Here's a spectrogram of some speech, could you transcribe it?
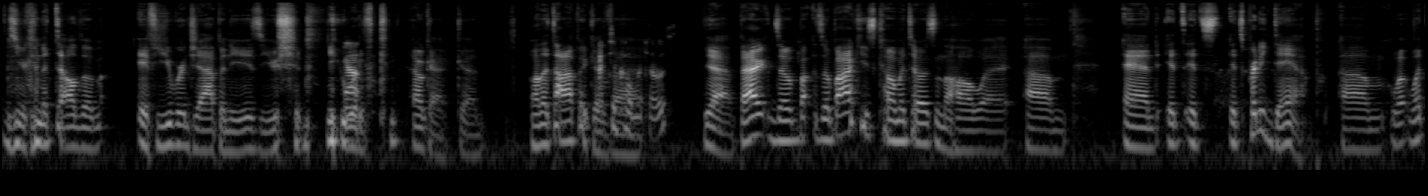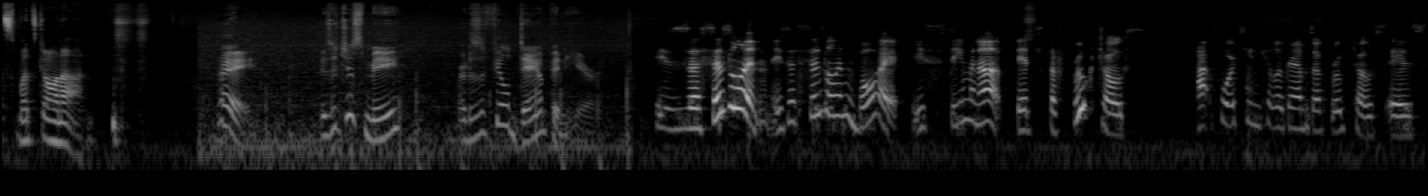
You're gonna tell them if you were Japanese, you should you Yeah. would have. Okay, good. On the topic of uh, comatose. Yeah, back Zob- Zobaki's comatose in the hallway, um, and it's it's it's pretty damp. Um, what what's what's going on? Hey, is it just me? Or does it feel damp in here? He's a sizzling. He's a sizzling boy. He's steaming up. It's the fructose. At 14 kilograms of fructose is,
